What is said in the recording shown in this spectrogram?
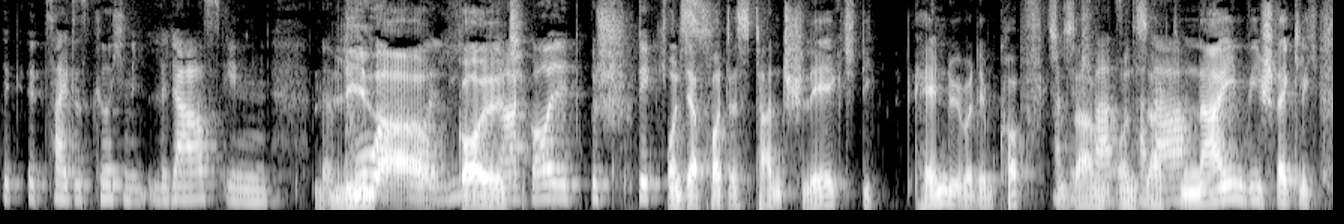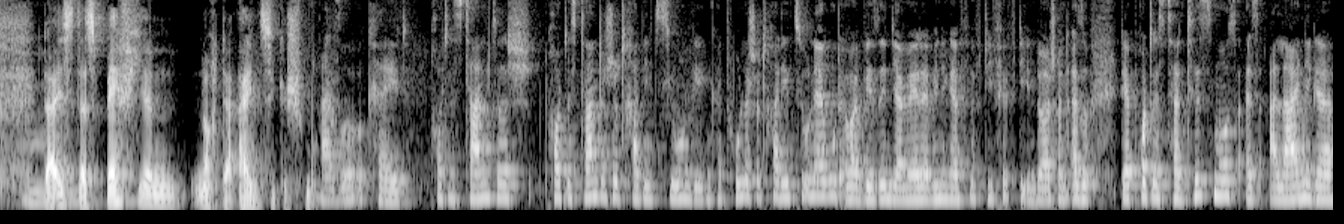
äh, Zeit des Kirchenjahrs in äh, Lila, Purpur, lila, Gold. Gold bestickt. Und der Protestant schlägt die Hände über dem Kopf zusammen und Talar. sagt, nein, wie schrecklich, da ist das Bäffchen noch der einzige Schmuck. Also okay, protestantisch, protestantische Tradition gegen katholische Tradition, ja gut, aber wir sind ja mehr oder weniger 50-50 in Deutschland. Also der Protestantismus als alleiniges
